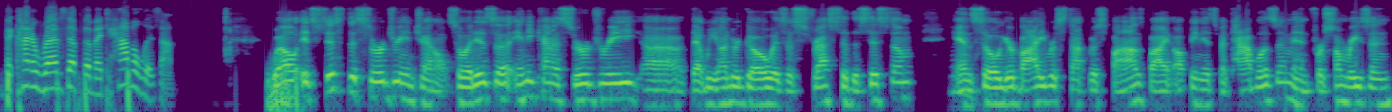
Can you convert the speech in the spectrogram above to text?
that kind of revs up the metabolism? Well, it's just the surgery in general. So it is a, any kind of surgery uh, that we undergo is a stress to the system, mm-hmm. and so your body rest- responds by upping its metabolism. And for some reason,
